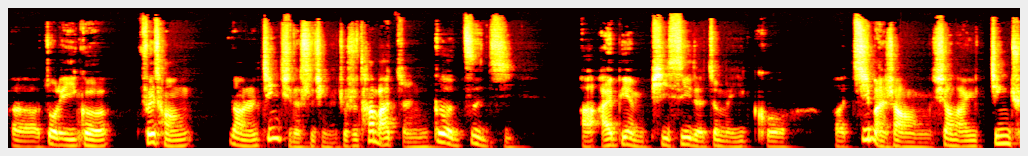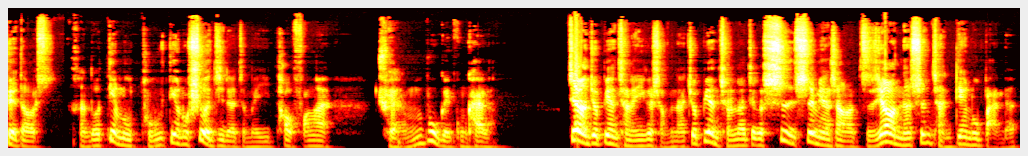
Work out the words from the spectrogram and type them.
呃做了一个非常让人惊奇的事情，就是他把整个自己啊 IBM PC 的这么一个呃基本上相当于精确到很多电路图、电路设计的这么一套方案，全部给公开了。这样就变成了一个什么呢？就变成了这个市市面上只要能生产电路板的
